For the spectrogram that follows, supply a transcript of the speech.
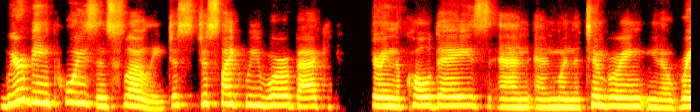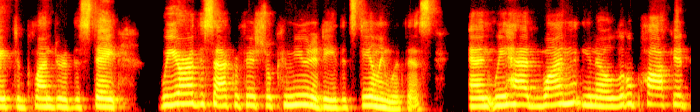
we're being poisoned slowly, just just like we were back during the coal days and and when the timbering, you know, raped and plundered the state. We are the sacrificial community that's dealing with this. And we had one, you know, little pocket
